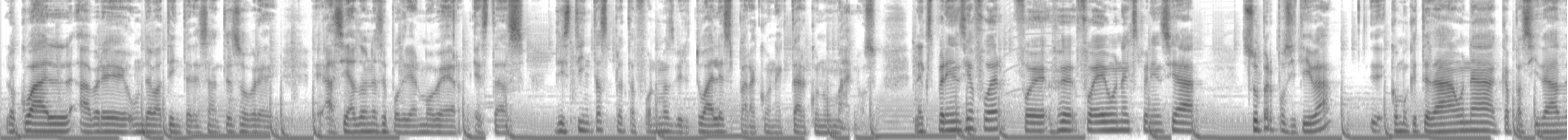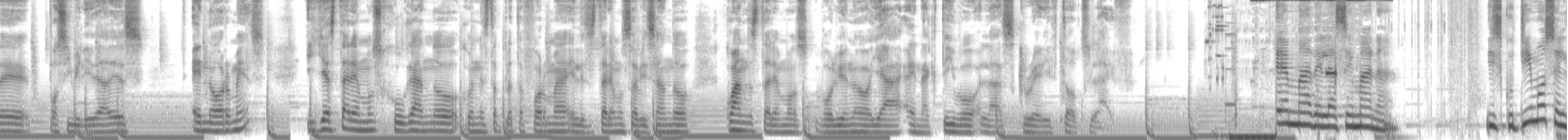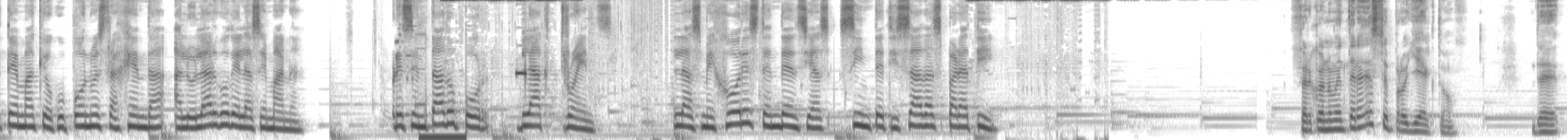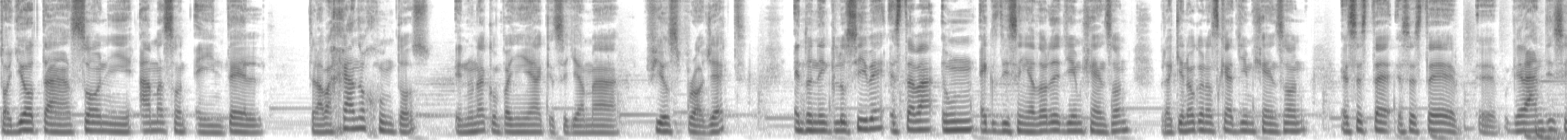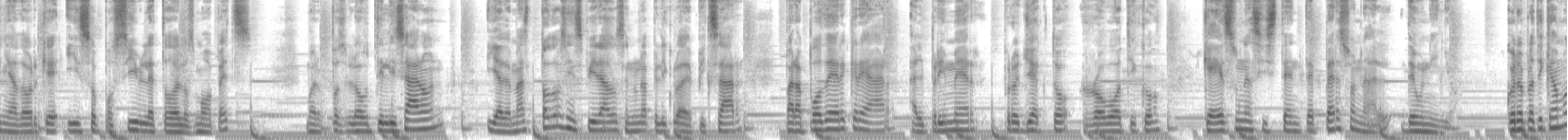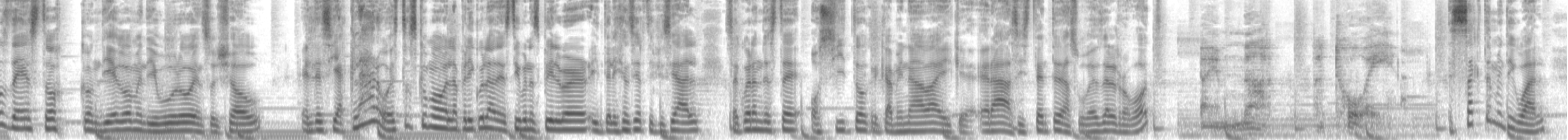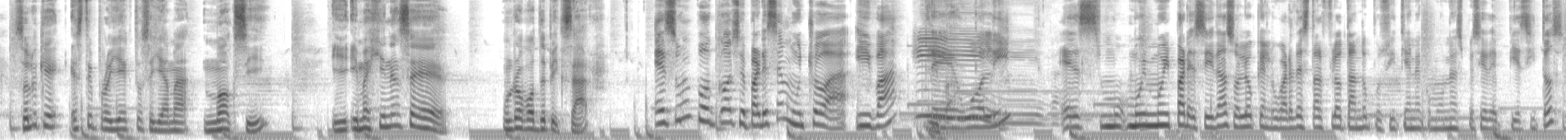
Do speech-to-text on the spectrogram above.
lo cual abre un debate interesante sobre eh, hacia dónde se podrían mover estas distintas plataformas virtuales para conectar con humanos. La experiencia fue, fue, fue una experiencia súper positiva, eh, como que te da una capacidad de posibilidades enormes y ya estaremos jugando con esta plataforma y les estaremos avisando cuándo estaremos volviendo ya en activo las Creative Talks Live. Tema de la semana. Discutimos el tema que ocupó nuestra agenda a lo largo de la semana. Presentado por Black Trends las mejores tendencias sintetizadas para ti. Fer, cuando me enteré de este proyecto de Toyota, Sony, Amazon e Intel trabajando juntos en una compañía que se llama Fuse Project, en donde inclusive estaba un ex diseñador de Jim Henson. Para quien no conozca a Jim Henson, es este, es este eh, gran diseñador que hizo posible todos los mopeds. Bueno, pues lo utilizaron y además todos inspirados en una película de Pixar para poder crear al primer proyecto robótico que es un asistente personal de un niño. Cuando platicamos de esto con Diego Mendiburo en su show, él decía, claro, esto es como la película de Steven Spielberg, Inteligencia Artificial. ¿Se acuerdan de este osito que caminaba y que era asistente a su vez del robot? I am not a toy exactamente igual, solo que este proyecto se llama Moxie. Y imagínense un robot de Pixar. Es un poco, se parece mucho a Eva de Wally. Es muy, muy parecida, solo que en lugar de estar flotando, pues sí tiene como una especie de piecitos.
